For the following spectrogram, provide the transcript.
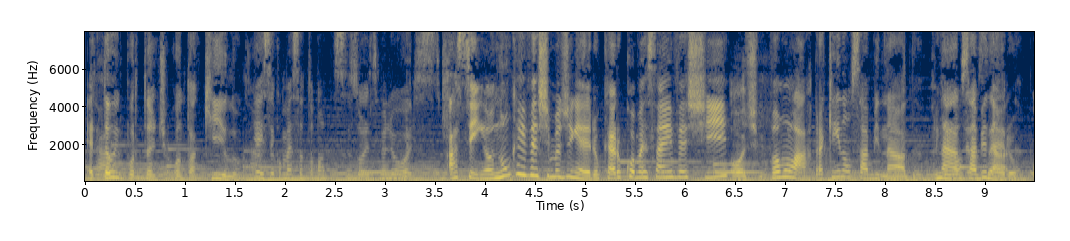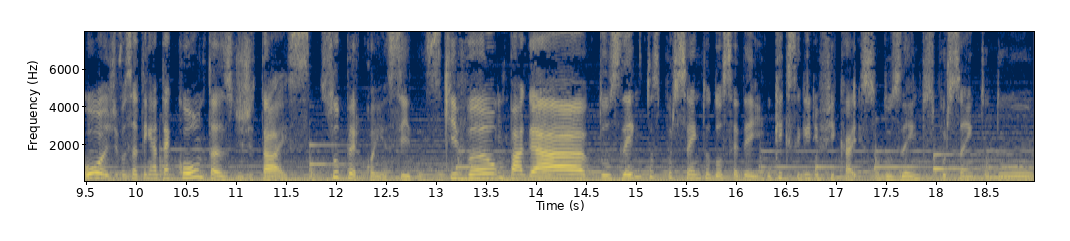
É Tá. tão importante quanto aquilo? Tá. E aí você começa a tomar decisões melhores. Assim, eu nunca investi meu dinheiro. Eu quero começar a investir. Ótimo. Vamos lá. Pra quem não sabe nada, pra Nada, não sabe zero. nada. Hoje você tem até contas digitais super conhecidas que vão pagar 200% do CDI. O que que significa isso? 200% do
